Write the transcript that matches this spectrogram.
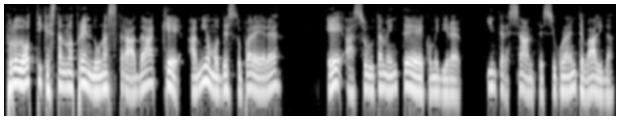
prodotti che stanno aprendo una strada che a mio modesto parere è assolutamente, come dire, interessante, sicuramente valida.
